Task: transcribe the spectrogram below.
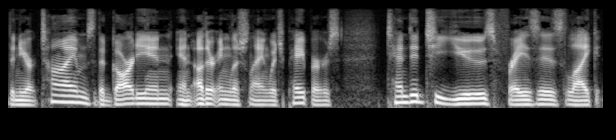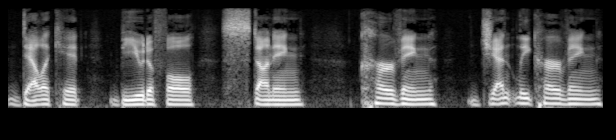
the New York Times, The Guardian, and other English language papers, tended to use phrases like delicate, beautiful, stunning, curving, gently curving,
